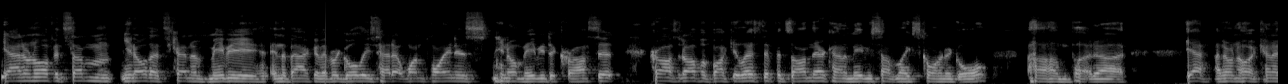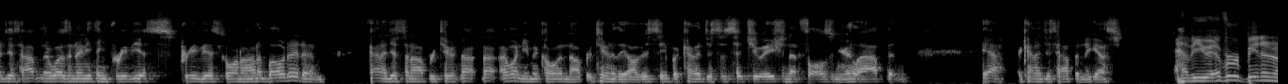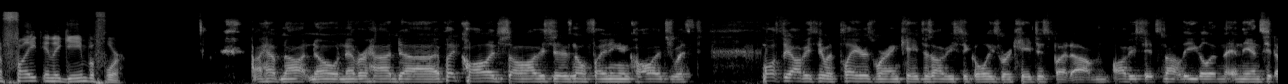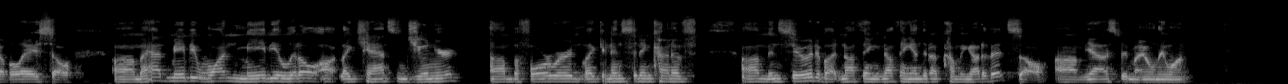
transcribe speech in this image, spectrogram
yeah, I don't know if it's something you know that's kind of maybe in the back of every goalie's head at one point is you know maybe to cross it, cross it off a bucket list if it's on there. Kind of maybe something like scoring a goal, um, but. Uh, yeah, I don't know. It kind of just happened. There wasn't anything previous previous going on about it, and kind of just an opportunity. Not, not, I wouldn't even call it an opportunity, obviously, but kind of just a situation that falls in your lap. And yeah, it kind of just happened, I guess. Have you ever been in a fight in a game before? I have not. No, never had. Uh, I played college, so obviously there's no fighting in college with mostly obviously with players wearing cages. Obviously goalies wear cages, but um, obviously it's not legal in the, in the NCAA. So um, I had maybe one, maybe a little uh, like chance in junior um, before where like an incident kind of um, ensued, but nothing nothing ended up coming out of it. So um, yeah, it's been my only one.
